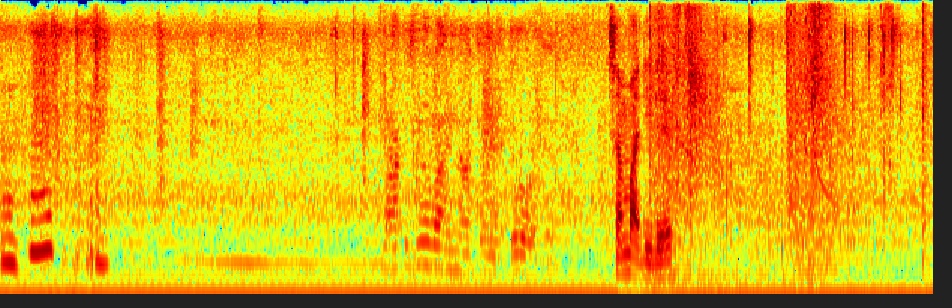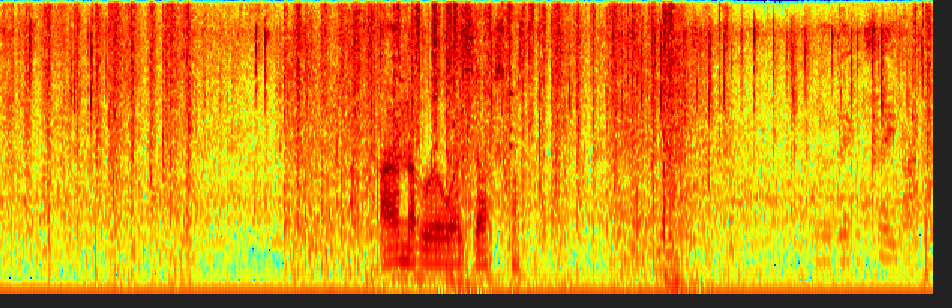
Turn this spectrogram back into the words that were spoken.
Door yet. Somebody did. I don't know who it was though, so. they can stay knocked on.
